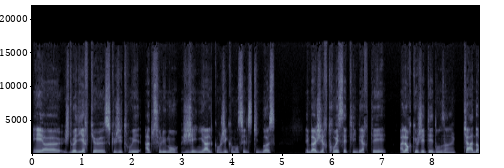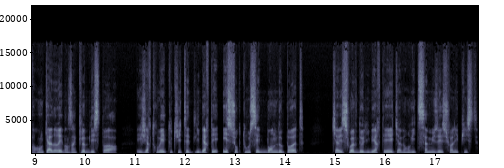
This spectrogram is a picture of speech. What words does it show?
Et euh, je dois dire que ce que j'ai trouvé absolument génial quand j'ai commencé le ski de boss, eh ben, j'ai retrouvé cette liberté alors que j'étais dans un cadre encadré, dans un club des sports. Et j'ai retrouvé tout de suite cette liberté et surtout cette bande de potes qui avaient soif de liberté, qui avaient envie de s'amuser sur les pistes.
